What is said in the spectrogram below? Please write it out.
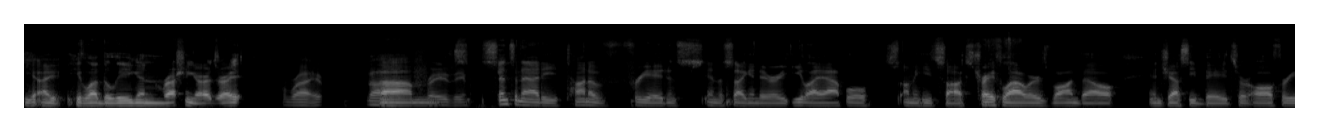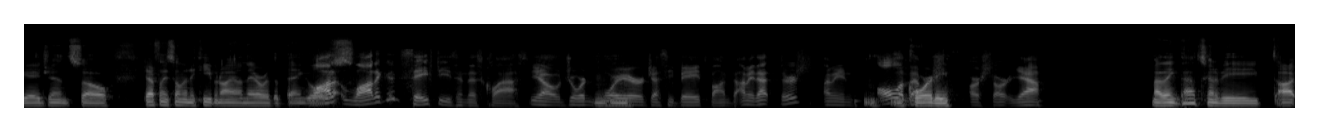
he I, he led the league in rushing yards, right? Right. Oh, Um, crazy. Cincinnati, ton of free agents in the secondary. Eli Apple, I mean, he sucks. Trey Flowers, Vonn Bell, and Jessie Bates are all free agents. So definitely something to keep an eye on there with the Bengals. A lot, lot of good safeties in this class. You know, Jordan Mhm. Poyer, Jessie Bates, Vonn. I mean, that there's. I mean, all of them McCourty. are, are start. Yeah, I think that's going to be uh,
